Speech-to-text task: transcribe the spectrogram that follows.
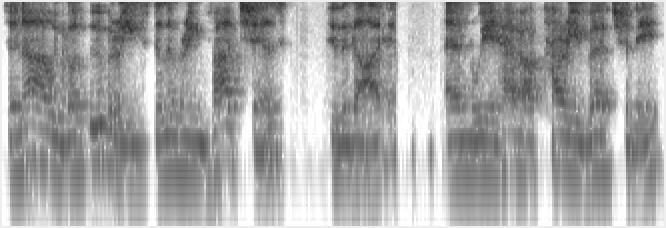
So now we've got Uber Eats delivering vouchers to the guys, and we have our curry virtually,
